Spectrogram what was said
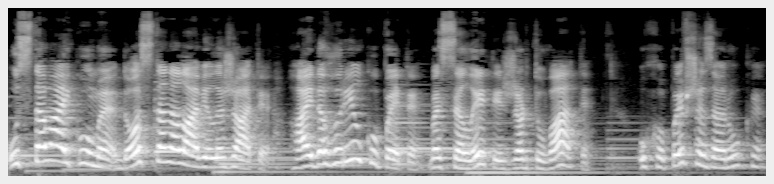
Уставай, куме, доста на лаві лежати, гайда горілку пити, веселитись, жартувати. Ухопивши за руки,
